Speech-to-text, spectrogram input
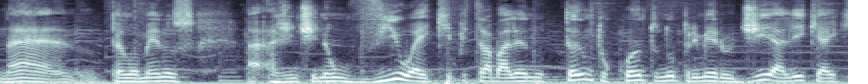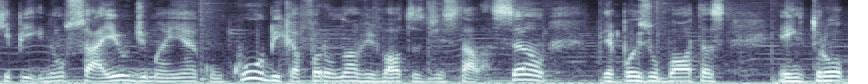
né? Pelo menos a, a, gente não viu a equipe trabalhando tanto quanto no primeiro dia ali, que a equipe não saiu de manhã com cúbica, foram nove voltas de instalação, depois o Bottas entrou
